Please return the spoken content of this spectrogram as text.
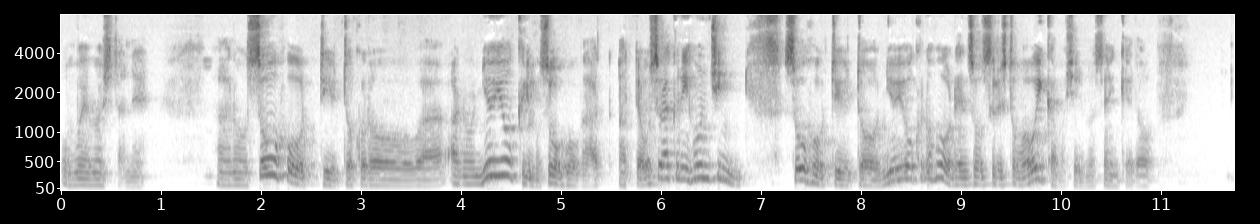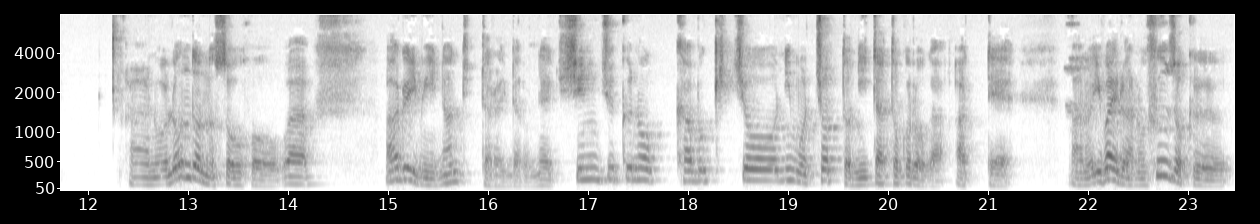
思いましたね。あの双方っていうところはあのニューヨークにも双方があっておそらく日本人双方というとニューヨークの方を連想する人が多いかもしれませんけどあのロンドンの双方はある意味何て言ったらいいんだろうね新宿の歌舞伎町にもちょっと似たところがあってあのいわゆるあの風俗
